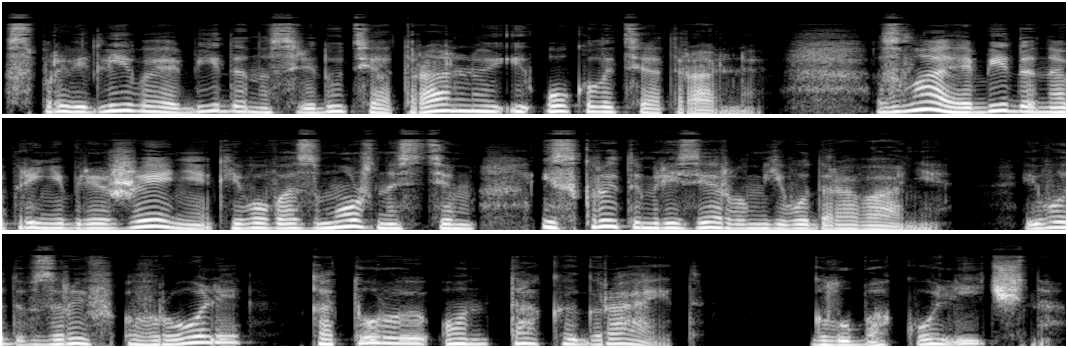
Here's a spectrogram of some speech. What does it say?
справедливая обида на среду театральную и околотеатральную, злая обида на пренебрежение к его возможностям и скрытым резервам его дарования, и вот взрыв в роли, которую он так играет, глубоко лично.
